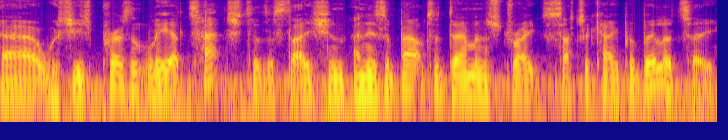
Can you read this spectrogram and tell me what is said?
Uh, which is presently attached to the station and is about to demonstrate such a capability.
